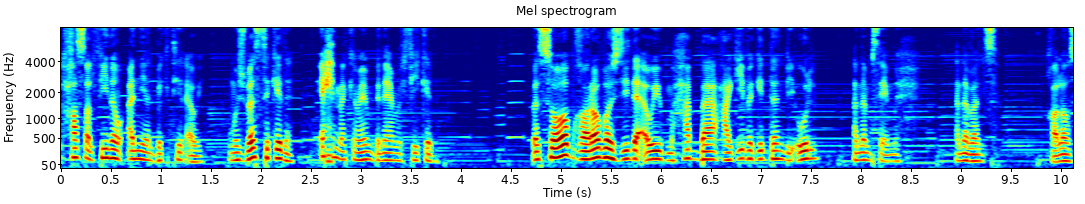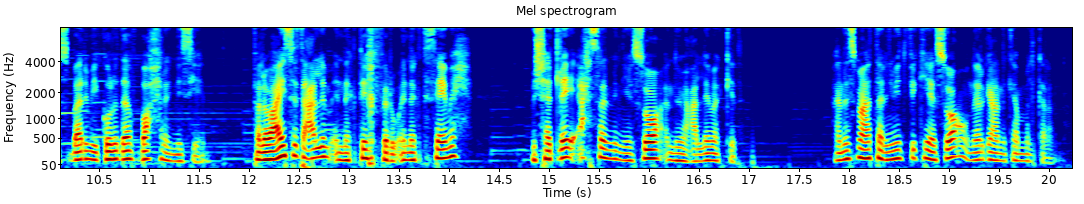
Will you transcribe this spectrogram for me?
حصل فينا وأنيل بكتير قوي. ومش بس كده إحنا كمان بنعمل فيه كده. بس هو بغرابة شديدة قوي بمحبة عجيبة جدا بيقول أنا مسامح أنا بنسى. خلاص برمي كل ده في بحر النسيان. فلو عايز تتعلم إنك تغفر وإنك تسامح مش هتلاقي أحسن من يسوع إنه يعلمك كده. هنسمع ترنيمة فيك يسوع ونرجع نكمل كلامنا.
